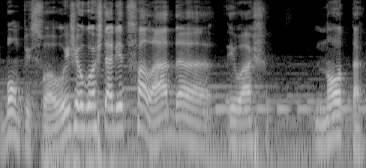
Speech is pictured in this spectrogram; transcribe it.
Bom, pessoal, hoje eu gostaria de falar da, eu acho, nota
